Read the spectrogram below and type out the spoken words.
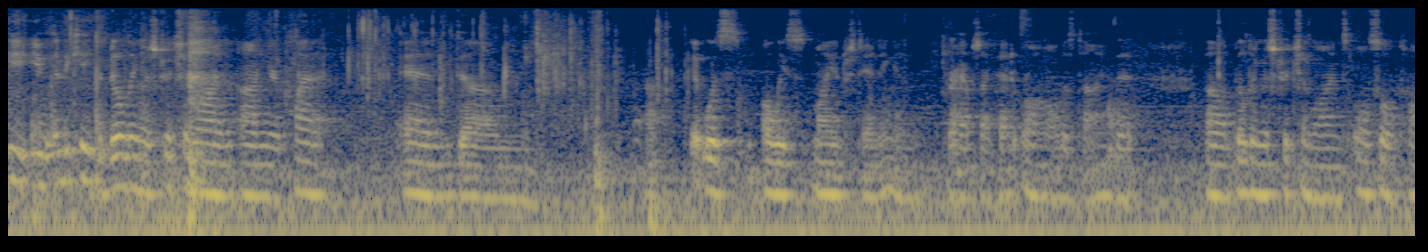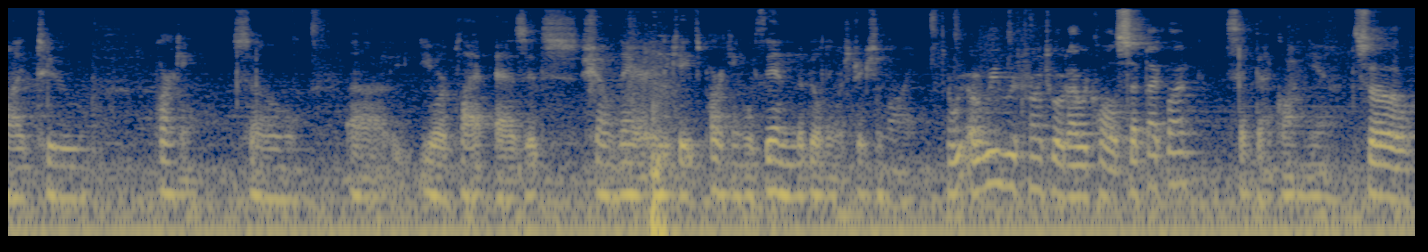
you, you indicate the building restriction line on your plan, and, um, uh, it was always my understanding, and perhaps I've had it wrong all this time, that, uh, building restriction lines also apply to parking. So, uh, your plat, as it's shown there, indicates parking within the building restriction line, Are we, are we referring to what I would call a setback line? Setback on, yeah. So,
